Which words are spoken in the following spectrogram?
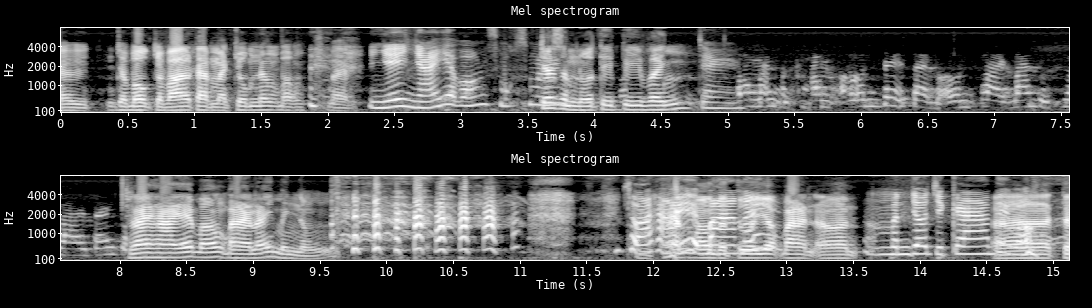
នៅច្បោកច្បល់តែមួយជុំហ្នឹងបងបាទញ៉ៃញ៉ៃហ៎បងស្មុកស្មាញចុះសំណួរទី2វិញចាបងមិនសំខាន់អូនទេតែបើអូនឆ្លើយបានទៅឆ្លើយទៅឆ្លើយហើយហ៎បងបានហើយមិញហ្នឹងឆ្លើយហើយបងបានទទួលយកបានអត់មិនយកចការទេអបងឺទ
